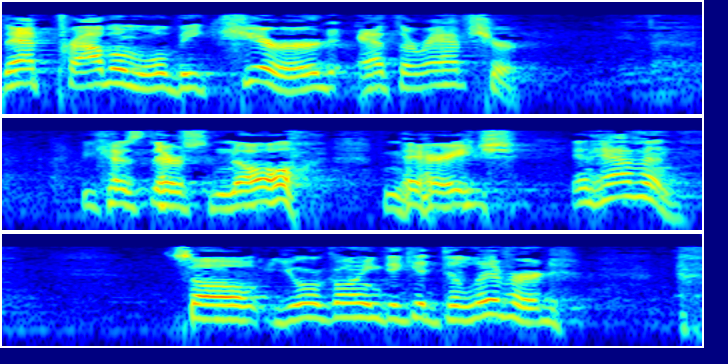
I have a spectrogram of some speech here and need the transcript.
That problem will be cured at the rapture, because there's no marriage in heaven. So you're going to get delivered.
